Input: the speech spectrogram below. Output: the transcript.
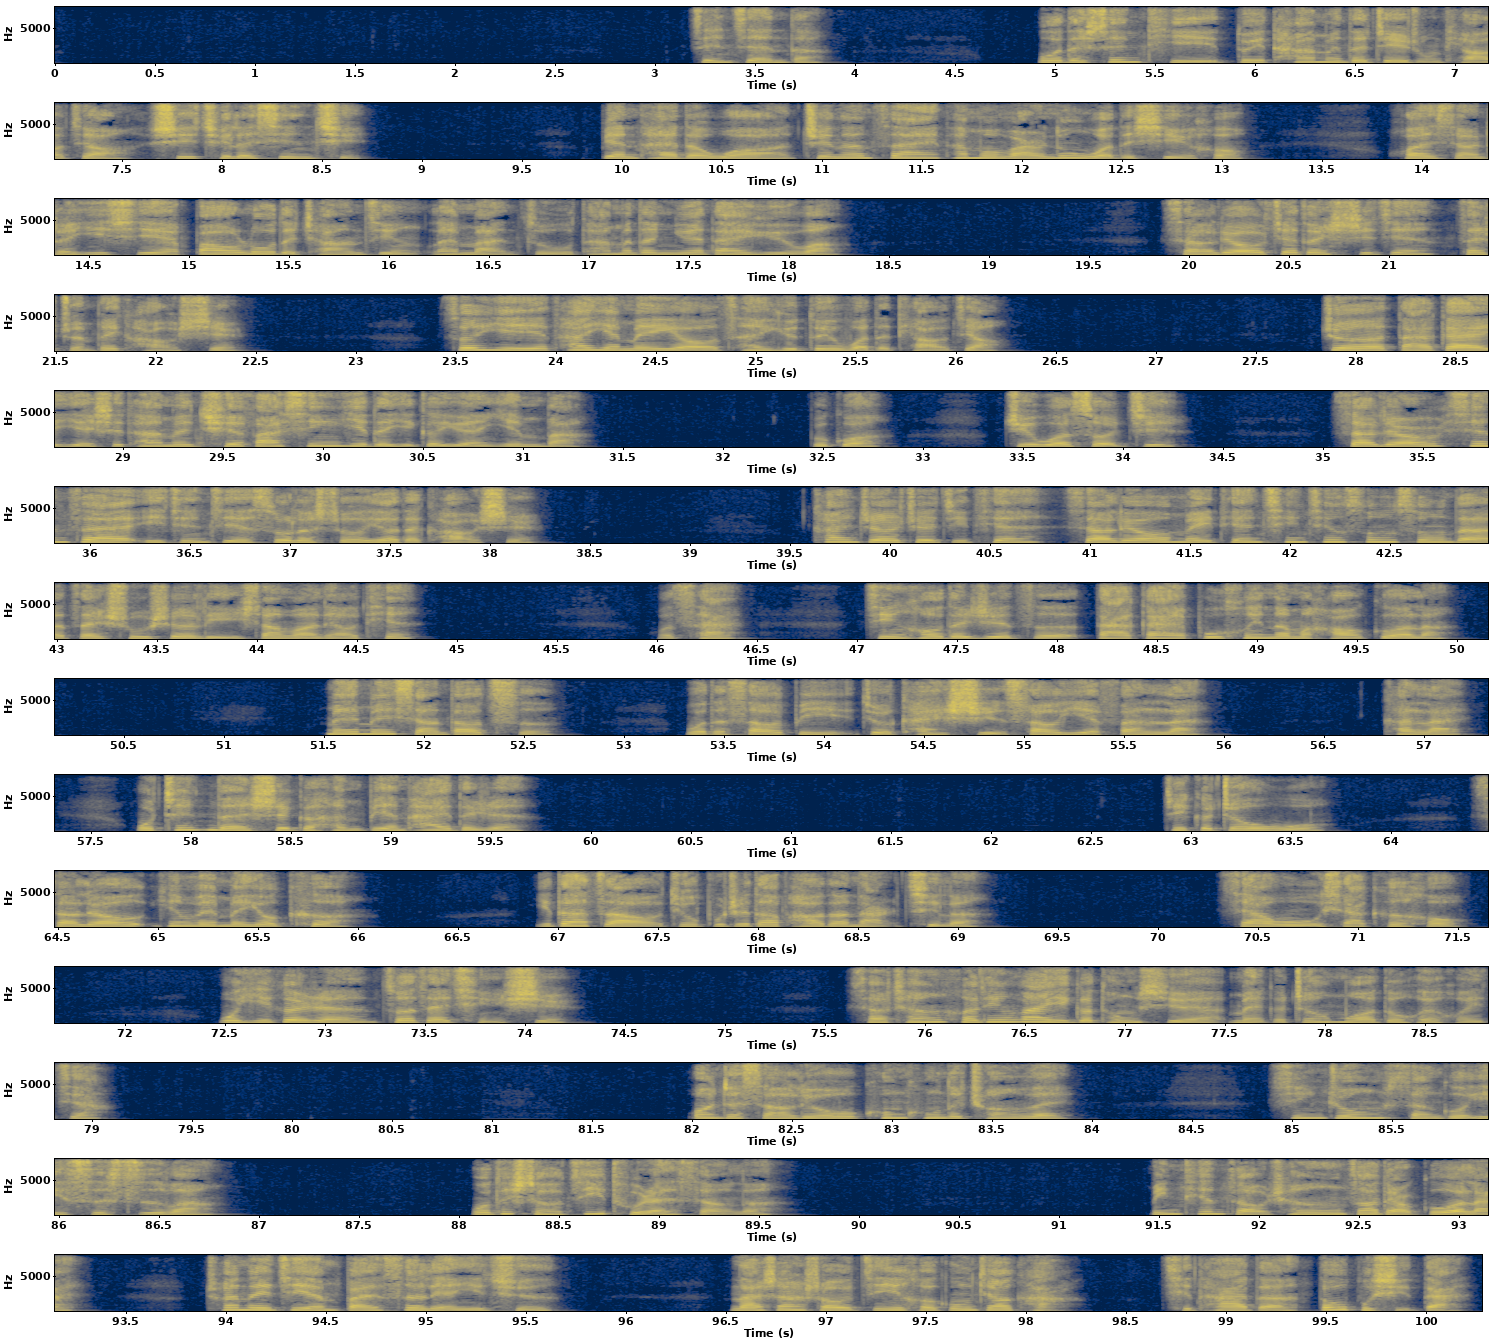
渐渐的，我的身体对他们的这种调教失去了兴趣。变态的我只能在他们玩弄我的时候，幻想着一些暴露的场景来满足他们的虐待欲望。小刘这段时间在准备考试，所以他也没有参与对我的调教。这大概也是他们缺乏新意的一个原因吧。不过，据我所知，小刘现在已经结束了所有的考试。看着这几天小刘每天轻轻松松的在宿舍里上网聊天，我猜，今后的日子大概不会那么好过了。每每想到此，我的骚逼就开始骚叶泛滥。看来，我真的是个很变态的人。这个周五，小刘因为没有课，一大早就不知道跑到哪儿去了。下午下课后，我一个人坐在寝室。小陈和另外一个同学每个周末都会回家。望着小刘空空的床位，心中闪过一丝失望。我的手机突然响了。明天早晨早点过来，穿那件白色连衣裙，拿上手机和公交卡，其他的都不许带。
